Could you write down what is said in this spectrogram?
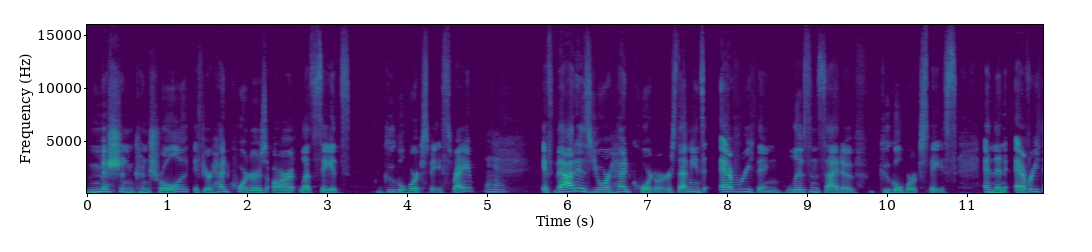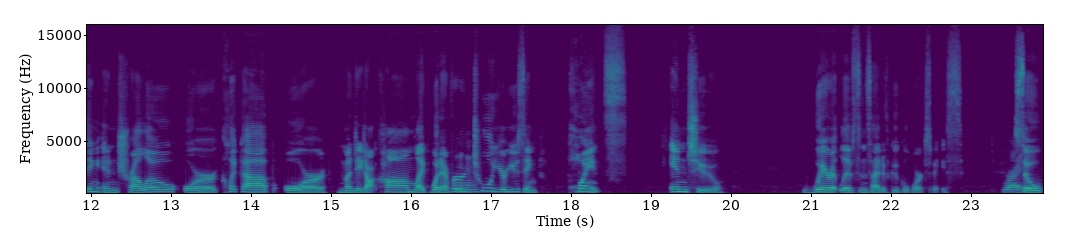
mission control if your headquarters are let's say it's google workspace right Mhm. if that is your headquarters, that means everything lives inside of Google Workspace. And then everything in Trello or ClickUp or Monday.com, like whatever Mhm. tool you're using, points into where it lives inside of Google Workspace. Right. So,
